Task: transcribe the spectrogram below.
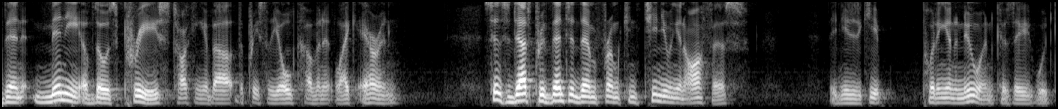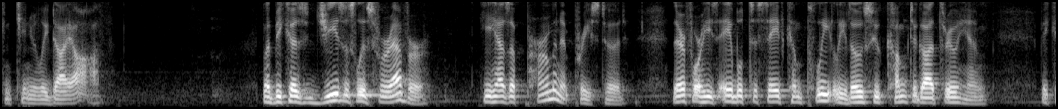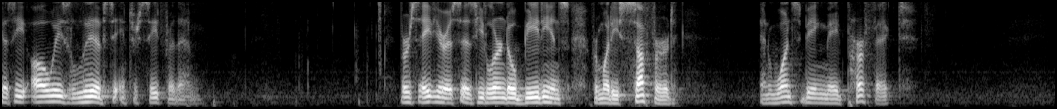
been many of those priests, talking about the priests of the Old Covenant like Aaron, since death prevented them from continuing in office, they needed to keep putting in a new one because they would continually die off. But because Jesus lives forever, he has a permanent priesthood. Therefore, he's able to save completely those who come to God through him because he always lives to intercede for them. Verse 8 here it says, He learned obedience from what he suffered, and once being made perfect,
